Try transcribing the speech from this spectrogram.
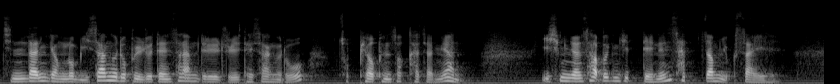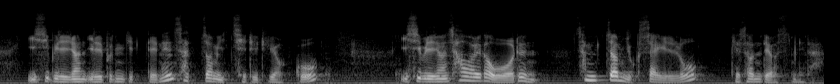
진단 경로 미상으로 분류된 사람들을 대상으로 좁혀 분석하자면 20년 4분기 때는 4.641, 21년 1분기 때는 4.271이었고 21년 4월과 5월은 3.641로 개선되었습니다.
